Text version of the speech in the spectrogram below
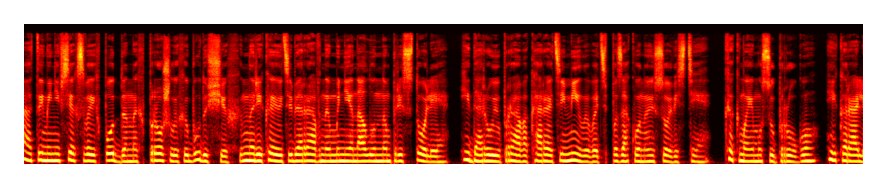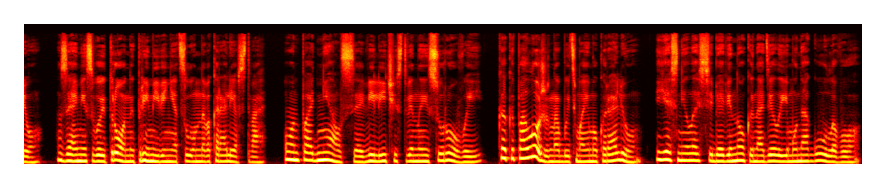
От имени всех своих подданных, прошлых и будущих, нарекаю тебя равным мне на лунном престоле и дарую право карать и миловать по закону и совести, как моему супругу и королю. Займи свой трон и прими венец лунного королевства». Он поднялся, величественный и суровый, как и положено быть моему королю. Я сняла с себя венок и надела ему на голову,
